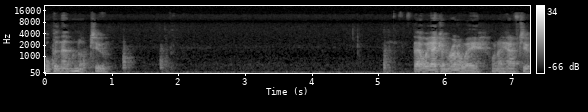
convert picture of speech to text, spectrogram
open that one up too. That way I can run away when I have to.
